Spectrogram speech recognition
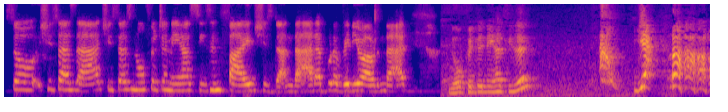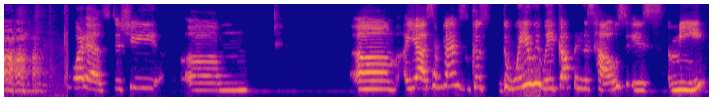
So she says that. She says No Filter Neha season five. She's done that. I put a video out on that. No Filter Neha season? Yeah! what else? Does she um um yeah sometimes because the way we wake up in this house is me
